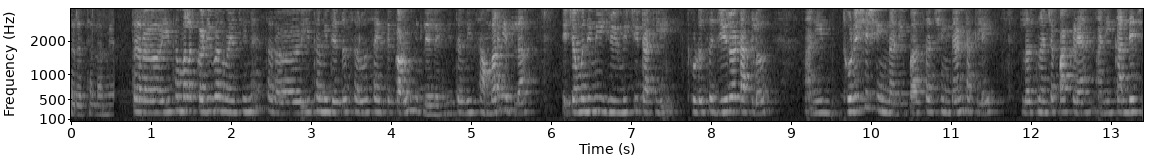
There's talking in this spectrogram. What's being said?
तर चला मी तर इथं मला कढी बनवायची नाही. तर इथं मी त्याचं सर्व साहित्य काढून घेतलेलं आहे. इथं मी सांबार घेतला. याच्यामध्ये मी हिरवी मिरची टाकली. थोडंसं जिरं टाकलं. आणि थोडेसे शेंगदाणे पाच सात शेंगदाणे टाकले. लसणाच्या पाकळ्या आणि कांद्याची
